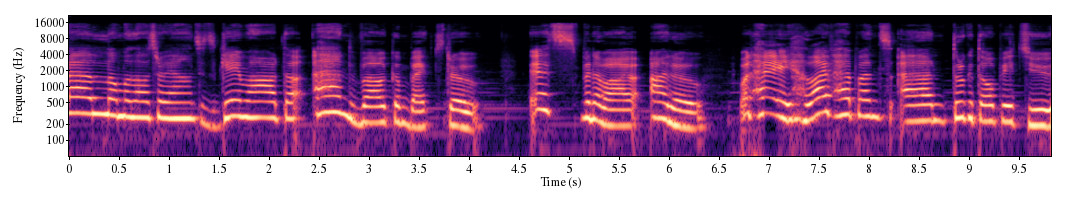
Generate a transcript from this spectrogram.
Hello my little Trovians, it's Gamer Heart and welcome back to. It's been a while, I know. But hey, life happens and Turkeytopia too.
